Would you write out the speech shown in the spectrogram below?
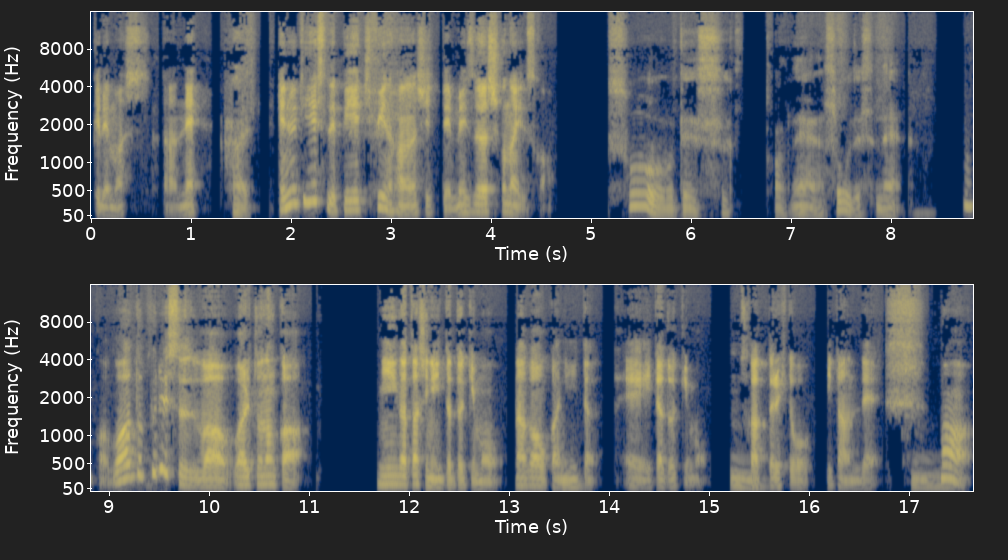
くれましたね。はい。NDS で PHP の話って珍しくないですか？そうですかね。そうですね。なんか、ワードプレスは割となんか、新潟市にいた時も、長岡にいた、えーいた時もうん使ってる人いたんで、うんまあ、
